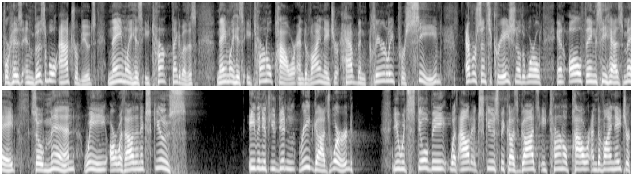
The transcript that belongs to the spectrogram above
For his invisible attributes, namely his eternal, think about this, namely his eternal power and divine nature, have been clearly perceived ever since the creation of the world in all things he has made. So, men, we are without an excuse. Even if you didn't read God's word, you would still be without excuse because God's eternal power and divine nature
